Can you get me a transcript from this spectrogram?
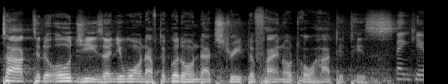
talk to the OGs and you won't have to go down that street to find out how hot it is. Thank you.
